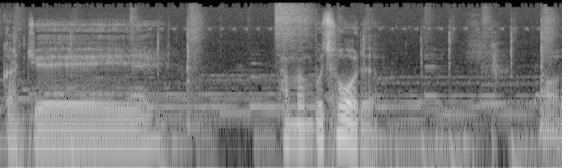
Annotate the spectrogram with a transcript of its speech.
感觉还蛮不错的。哦，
